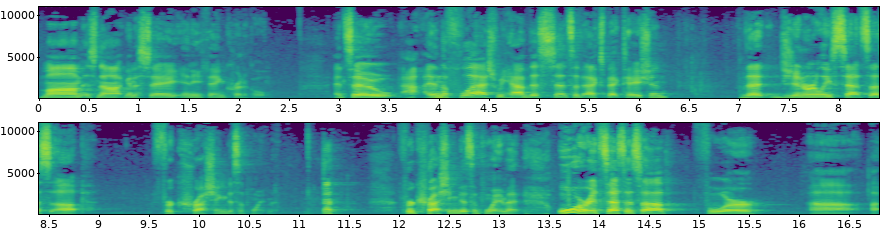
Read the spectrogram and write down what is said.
mom is not going to say anything critical. And so, uh, in the flesh, we have this sense of expectation that generally sets us up for crushing disappointment. for crushing disappointment, or it sets us up for uh, uh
